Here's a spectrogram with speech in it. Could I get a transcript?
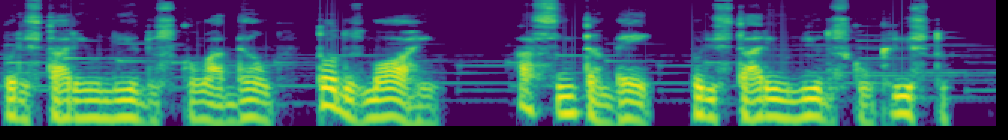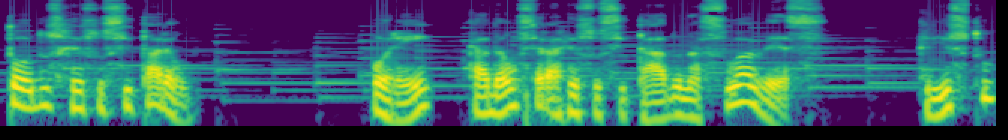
por estarem unidos com Adão, todos morrem, assim também, por estarem unidos com Cristo, todos ressuscitarão. Porém, cada um será ressuscitado na sua vez. Cristo,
